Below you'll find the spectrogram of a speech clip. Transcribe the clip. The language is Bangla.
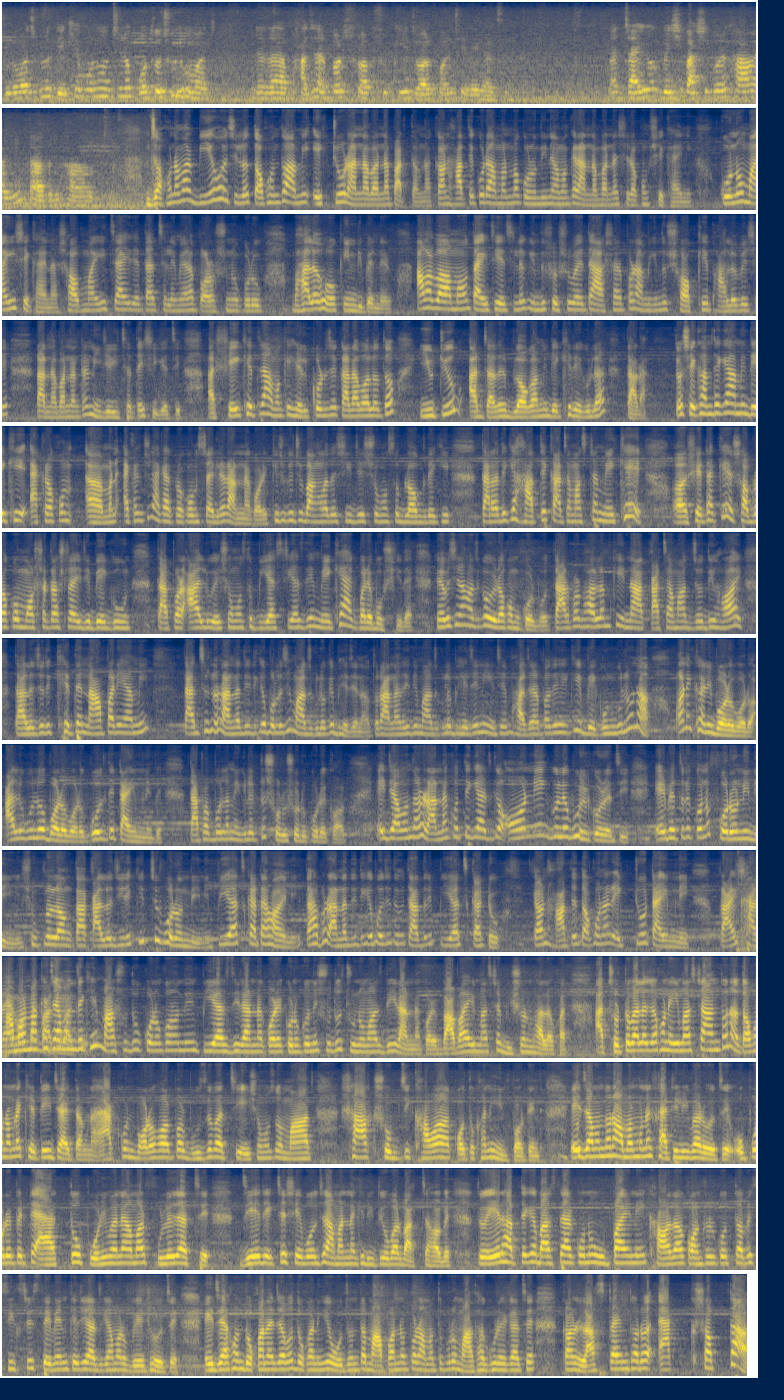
চুনো মাছগুলো দেখে মনে হচ্ছিল কত চুনো মাছ। এটা ভাজার পর সব শুকিয়ে জল ফল ছেড়ে গেছে। যাই হোক, বেশি বাসি করে খাওয়া হয়নি, তাড়াতাড়ি খাওয়া হচ্ছে। যখন আমার বিয়ে হয়েছিল, তখন তো আমি একটুও রান্নাবান্না পারতাম না। কারণ হাতে করে আমার মা কোনোদিনই আমাকে রান্নাবান্না সেরকম শেখায়নি। কোনো মাই শেখায় না। সব মাই চাই যে তার ছেলেমেয়েরা পড়াশুনো করুক, ভালো হোক ইন্ডিপেন্ডেন্ট আমার বাবা মাও তাই চেয়েছিল, কিন্তু শ্বশুরবাড়িতে আসার পর আমি কিন্তু শখে ভালোবেসে রান্নাবান্নাটা নিজের ইচ্ছাতেই শিখেছি। আর সেই ক্ষেত্রে আমাকে হেল্প করেছে কারা বলো তো ইউটিউব আর যাদের ব্লগ আমি দেখি রেগুলার তারা। তো সেখান থেকে আমি দেখি একরকম মানে এক একজন এক এক রকম স্টাইলে রান্না করে। কিছু কিছু বাংলাদেশি যে সমস্ত ব্লগ দেখি, তারা দেখি হাতে কাঁচা মাছটা মেখে সেটাকে সব রকম মশলা টশলা এই যে বেগুন, তারপর আলু, এই সমস্ত পিঁয়াজ টিয়াজ দিয়ে মেখে একবারে বসিয়ে দেয়। ভেবেছিলাম আজকে ওই রকম করব। তারপর ভাবলাম কি, না, কাঁচা মাছ যদি হয়, তাহলে যদি খেতে না পারি আমি তার জন্য রান্না দিদিকে বলেছি মাছগুলোকে ভেজে নাও। তো রান্না দিদি মাছগুলো ভেজে নিয়েছে ভাজার পর দেখি কি বেগুনগুলো না অনেকখানি বড় বড় আলুগুলো বড় বড় গলতে টাইম নেবে। তারপর বললাম এগুলো একটু সরু সরু করে কর। এই যেমন ধরো রান্না করতে গিয়ে আজকে অনেকগুলো ভুল করেছি। এর ভেতরে কোনো ফোড়নই দিইনি শুকনো লঙ্কা কালো জিরে কিচ্ছু ফোড়ন দিইনি পেঁয়াজ কাটা হয়নি। তারপর রান্না দিদিকে বলছি তুমি তাড়াতাড়ি পেঁয়াজ কাটো। কারণ হাতে তখন আর একটুও টাইম নেই। প্রায় সাড়ে আমার মাকে যেমন দেখি মা শুধু কোনো কোনো দিন পেঁয়াজ দিয়ে রান্না করে কোনো কোনো দিন শুধু চুনো মাছ দিয়ে রান্না করে। বাবা এই মাছটা ভীষণ ভালো খায়। আর ছোট্টবেলায় যখন এই মাছটা আনতো না তখন আমরা খেতেই চাইতাম না। এখন বড় হওয়ার পর বুঝতে পারছি এই সমস্ত মাছ, শাক, সবজি খাওয়া কতখানি ইম্পর্টেন্ট এই যেমন ধরো আমার মনে হয় ফ্যাটি লিভার হয়েছে ওপরে পেটে এত পরিমাণে আমার ফুলে যাচ্ছে, যে দেখছে সে বলছে আমার নাকি দ্বিতীয়বার বাচ্চা হবে। তো এর হাত থেকে বাঁচতে আর কোনো উপায় নেই, খাওয়া দাওয়া কন্ট্রোল করতে হবে। সিক্সটি সেভেন কেজি আজকে আমার ওয়েট হয়েছে। এই যে এখন দোকানে যাব, দোকানে গিয়ে ওজনটা মাপানোর পর আমার তো পুরো মাথা ঘুরে গেছে। কারণ লাস্ট টাইম ধরো এক সপ্তাহ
